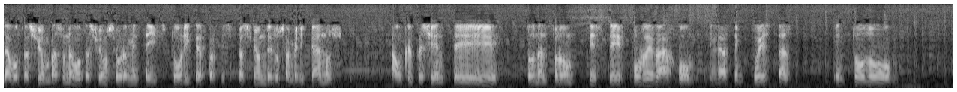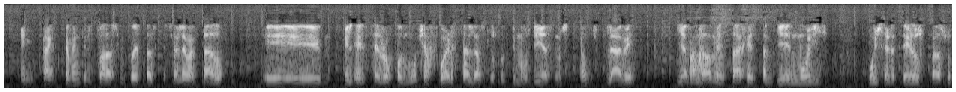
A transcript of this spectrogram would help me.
la votación va a ser una votación seguramente histórica de participación de los americanos, aunque el presidente Donald Trump esté por debajo en las encuestas, en todo, en prácticamente en todas las encuestas que se han levantado. Eh, él, cerró con mucha fuerza los últimos días en los estados clave y ha mandado mensajes también muy muy certeros para su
